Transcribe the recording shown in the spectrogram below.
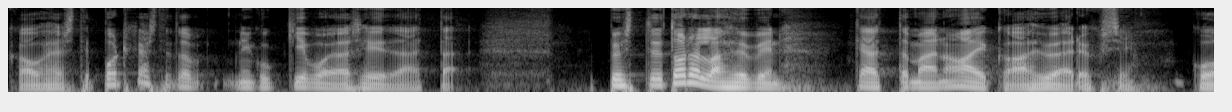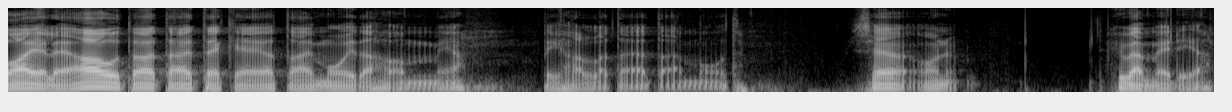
kauheasti. Podcastit on niin kivoja siitä, että pystyy todella hyvin käyttämään aikaa hyödyksi, kun ajelee autoa tai tekee jotain muita hommia pihalla tai jotain muuta. Se on hyvä media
